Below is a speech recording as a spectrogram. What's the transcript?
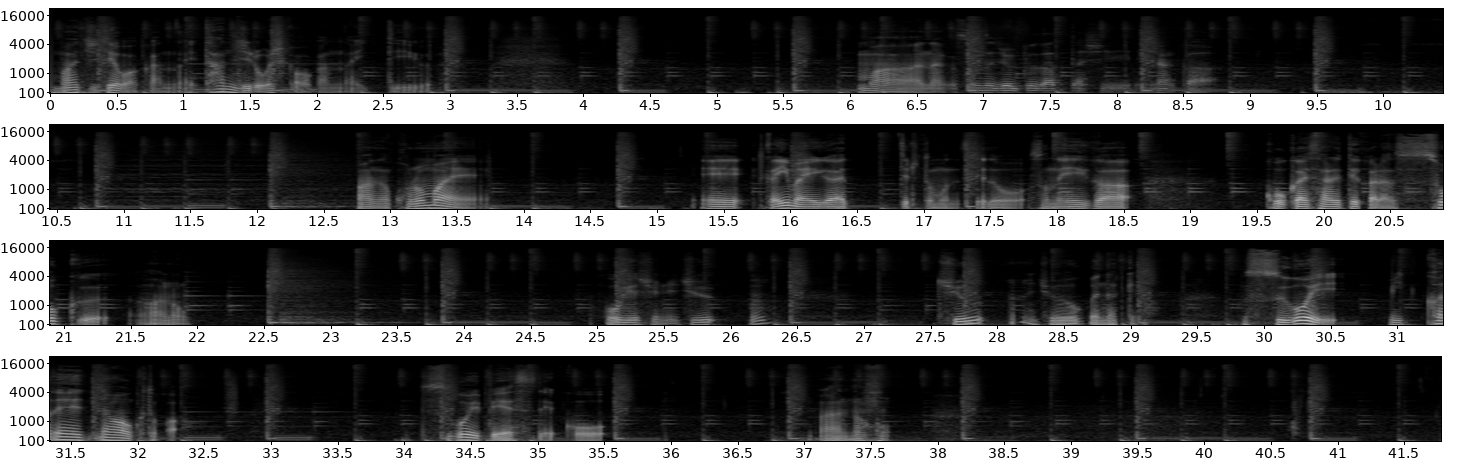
マジでわかんない。炭治郎しかわかんないっていう。まあ、なんかそんな状況だったし、なんか、あの、この前、えー、てか今映画やっててると思うんですけど、その映画公開されてから即、あの、興行収入10、ん ?10、10億円だっけな？すごい、3日で何億とか、すごいペースでこう、あの、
